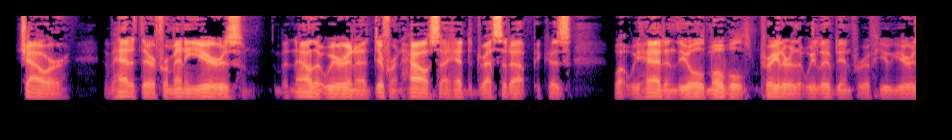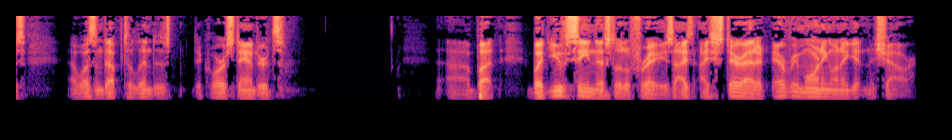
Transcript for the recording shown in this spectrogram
shower. I've had it there for many years, but now that we're in a different house, I had to dress it up because what we had in the old mobile trailer that we lived in for a few years I wasn't up to Linda's decor standards. Uh, but but you've seen this little phrase. I, I stare at it every morning when I get in the shower.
